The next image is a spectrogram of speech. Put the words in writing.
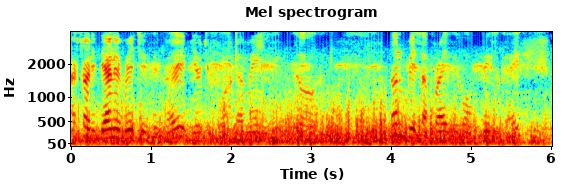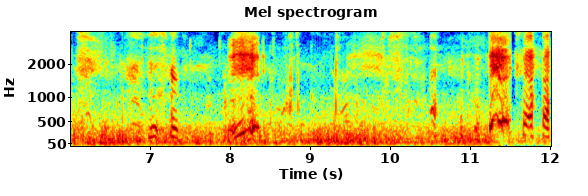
Actually, Diani Beach is very beautiful and amazing. So don't be surprised of this guy. Just that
